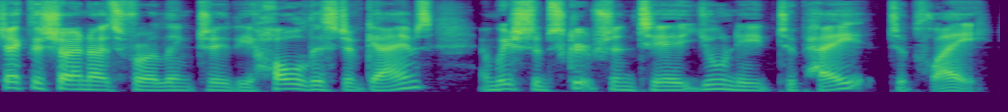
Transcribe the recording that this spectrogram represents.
Check the show notes for a link to the whole list of games and which subscription tier you'll need to pay to play.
